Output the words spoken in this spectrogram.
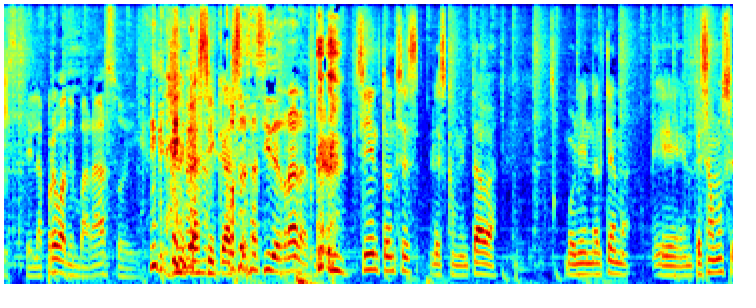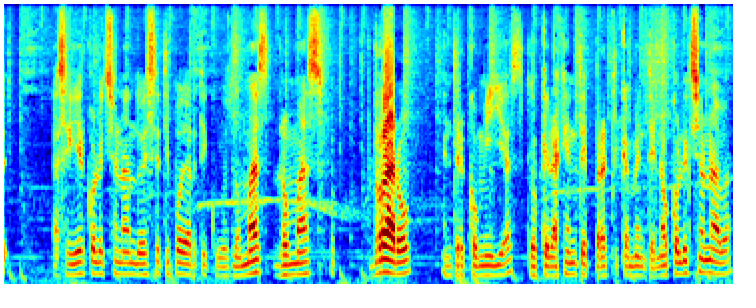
este, la prueba de embarazo y Casi, casi. cosas así de raras. ¿no? Sí, entonces les comentaba, volviendo al tema, eh, empezamos a seguir coleccionando este tipo de artículos. Lo más, lo más raro, entre comillas, lo que la gente prácticamente no coleccionaba.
